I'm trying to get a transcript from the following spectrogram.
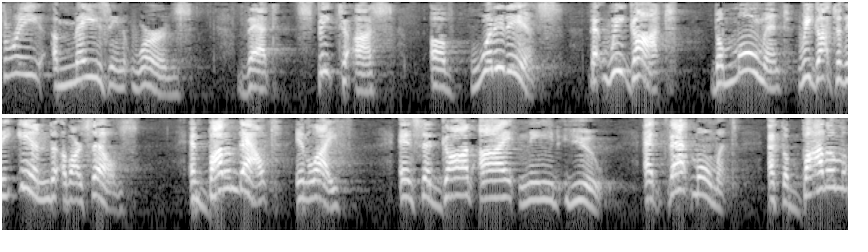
three amazing words that speak to us of what it is that we got the moment we got to the end of ourselves and bottomed out in life and said, God, I need you. At that moment, at the bottom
